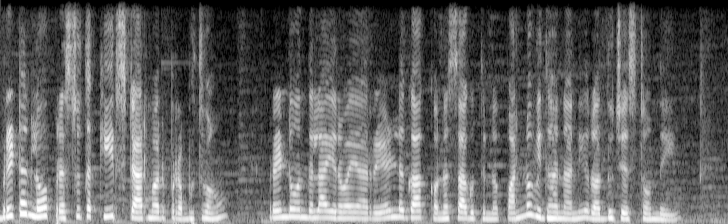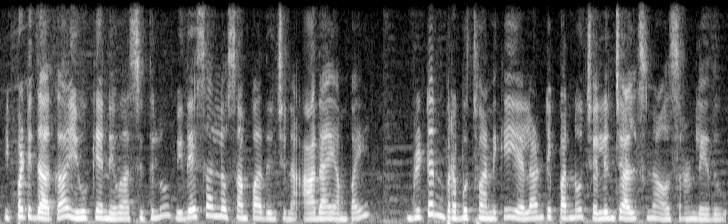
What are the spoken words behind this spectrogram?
బ్రిటన్లో ప్రస్తుత కీర్ స్టార్మర్ ప్రభుత్వం రెండు వందల ఇరవై ఆరేళ్ళుగా కొనసాగుతున్న పన్ను విధానాన్ని రద్దు చేస్తోంది. ఇప్పటిదాకా యూకే నివాసితులు విదేశాల్లో సంపాదించిన ఆదాయంపై బ్రిటన్ ప్రభుత్వానికి ఎలాంటి పన్ను చెల్లించాల్సిన అవసరం లేదు.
